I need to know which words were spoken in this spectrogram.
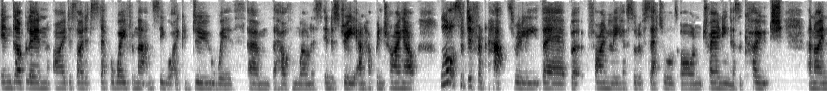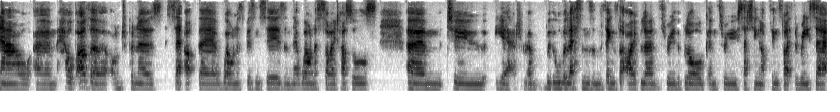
in Dublin, I decided to step away from that and see what I could do with um, the health and wellness industry and have been trying out lots of different hats really there, but finally have sort of settled on training as a coach. And I now um, help other entrepreneurs set up their wellness businesses and their wellness side hustles um, to, yeah, with all the lessons and the things that I've learned through the blog and through setting up things like the reset,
